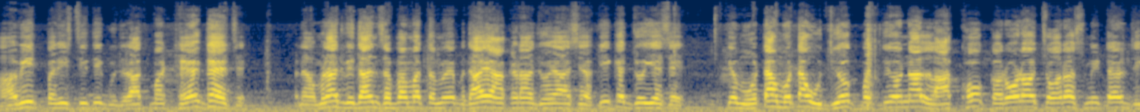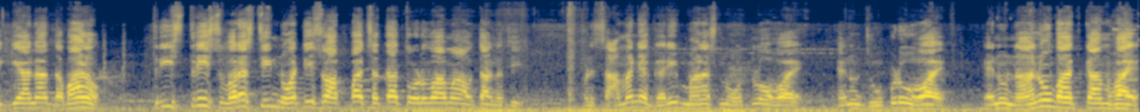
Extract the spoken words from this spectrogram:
આવી જ પરિસ્થિતિ ગુજરાતમાં ઠેર ઠેર છે. અને હમણાં જ વિધાનસભામાં તમે બધાએ આંકડા જોયા હશે, હકીકત જોઈએ છે કે મોટા મોટા ઉદ્યોગપતિઓના લાખો કરોડો ચોરસ મીટર જગ્યાના દબાણો ત્રીસ ત્રીસ વર્ષથી નોટિસો આપવા છતાં તોડવામાં આવતા નથી. પણ સામાન્ય ગરીબ માણસનો ઓટલો હોય, એનું ઝૂંપડું હોય, એનું નાનું બાંધકામ હોય,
